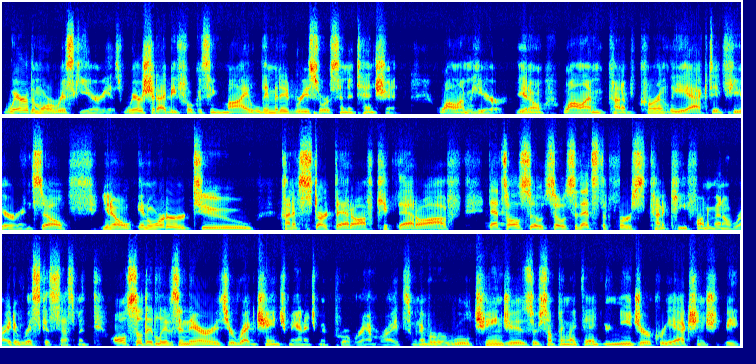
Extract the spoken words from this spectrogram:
where are the more risky areas? Where should i be focusing my limited resource and attention while i'm here you know while i'm kind of currently active here? And so you know in order to kind of start that off, kick that off. That's also so so that's the first kind of key fundamental, right? A risk assessment. Also that lives in there is your reg change management program, right? So whenever a rule changes or something like that, your knee jerk reaction should be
